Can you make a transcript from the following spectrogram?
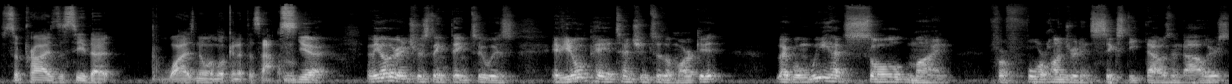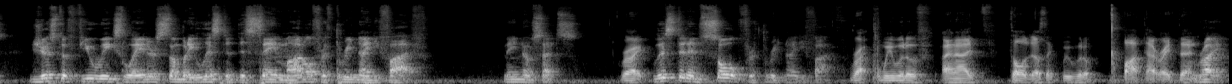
surprised to see that. Why is no one looking at this house? Yeah. And the other interesting thing too is if you don't pay attention to the market, like when we had sold mine for four hundred and sixty thousand dollars, just a few weeks later somebody listed the same model for three ninety five. Made no sense. Right. Listed and sold for three ninety five. Right. We would have, and I told you, I was like, we would have bought that right then. Right.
